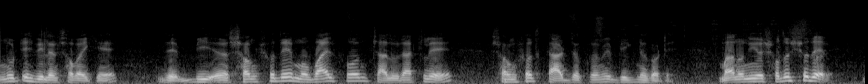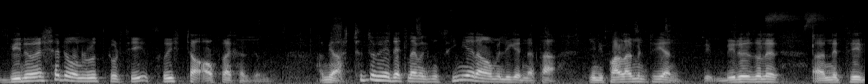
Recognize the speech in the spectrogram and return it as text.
নোটিশ দিলেন সবাইকে যে সংসদে মোবাইল ফোন চালু রাখলে সংসদ কার্যক্রমে বিঘ্ন ঘটে। মাননীয় সদস্যদের বিনয়ের সাথে অনুরোধ করছি সুইচটা অফ রাখার জন্য। আমি আশ্চর্য হয়ে দেখলাম একজন সিনিয়র আওয়ামী লীগের নেতা যিনি পার্লামেন্টারিয়ান বিরোধী দলের নেত্রীর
